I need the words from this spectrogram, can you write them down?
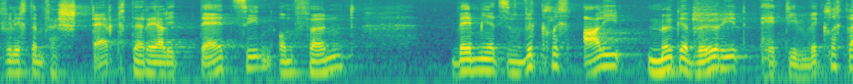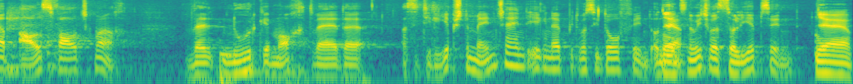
vielleicht einen verstärkten Realitätssinn und finden, wenn wir jetzt wirklich alle mögen würden, hätte ich wirklich, glaube alles falsch gemacht. Weil nur gemacht werden, also die liebsten Menschen haben irgendetwas, was sie doof finden. Und Ja. wenn es nur ist, was sie so lieb sind. Ja, ja,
